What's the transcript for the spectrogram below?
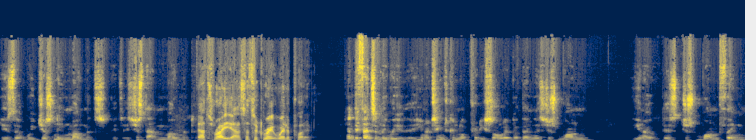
is that we just need moments. It's, it's just that moment. That's right, Yes, That's a great way to put it. And defensively, we you know teams can look pretty solid, but then there's just one, you know, there's just one thing.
